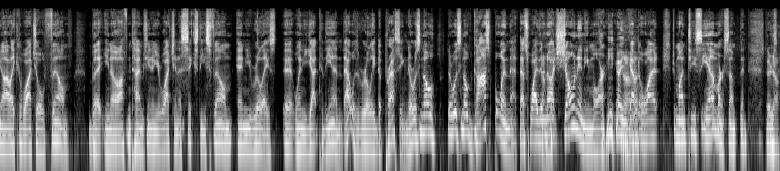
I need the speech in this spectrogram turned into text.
you know, I like to watch old film, but you know, oftentimes, you know, you're watching a '60s film and you realize uh, when you got to the end that was really depressing. There was no, there was no gospel in that. That's why they're uh-huh. not shown anymore. you know, you uh-huh. got to watch them on TCM or something. There's, yeah.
